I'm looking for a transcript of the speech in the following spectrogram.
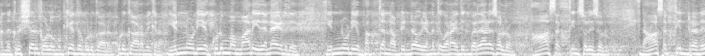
அந்த கிருஷ்ணருக்கு அவ்வளோ முக்கியத்துவம் கொடுக்க கொடுக்க ஆரம்பிக்கிறான். என்னுடைய குடும்பம் மாதிரி இது என்ன ஆயிடுது? என்னுடைய பக்தன் அப்படின்ற ஒரு எண்ணத்துக்கு வரான். இதுக்கு பேர் தான் சொல்கிறோம் ஆசக்தின்னு சொல்லி சொல்கிறோம் இந்த ஆசக்தின்றது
